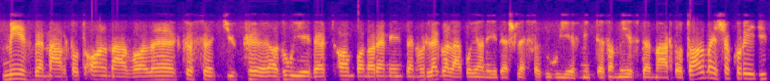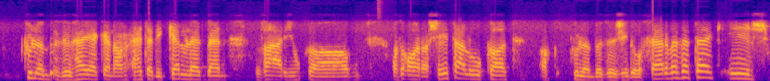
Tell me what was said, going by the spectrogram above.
mézbe mártott almával köszöntjük az új évet abban a reményben, hogy legalább olyan édes lesz az új év, mint ez a mézbe mártott alma, és akkor így különböző helyeken a hetedik kerületben várjuk a, az arra sétálókat, a különböző zsidó szervezetek, és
